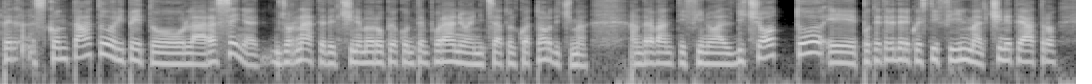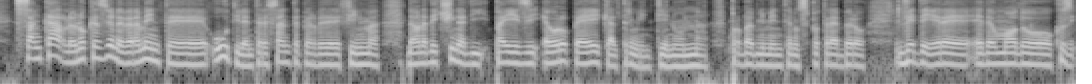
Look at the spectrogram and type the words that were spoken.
per scontato, ripeto, la rassegna giornate del cinema europeo contemporaneo è iniziato il 14, ma andrà avanti fino al 18 e potete vedere questi film al Cineteatro San Carlo. È un'occasione veramente utile, interessante per vedere film da una decina di paesi europei che altrimenti non, probabilmente non si potrebbero vedere ed è un modo così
